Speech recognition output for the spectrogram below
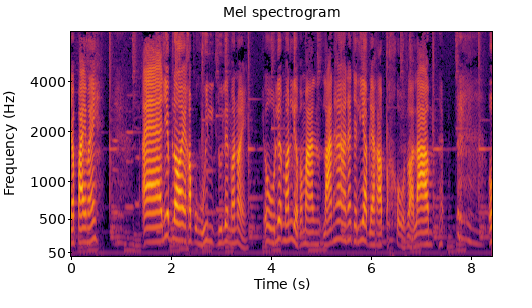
จะไปไหมแอบเรียบร้อยครับโอ้โหดูเลือดมันหน่อย โอ้เลือดมันเหลือประมาณล้านห้าน่าจะเรียบเลยครับ โอ้โหสอนราม โอ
